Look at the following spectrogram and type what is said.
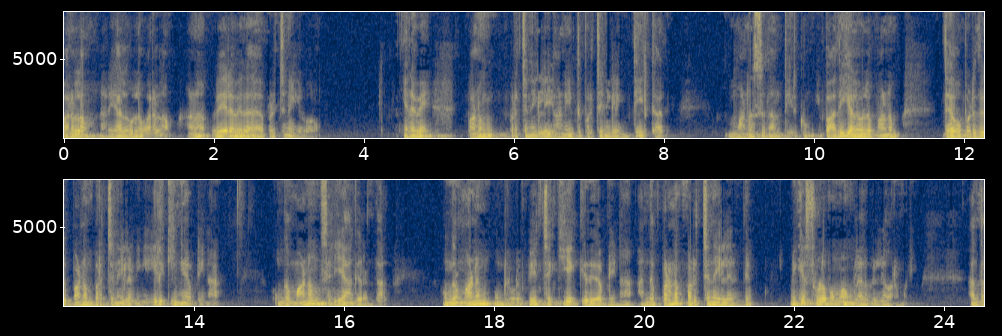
வரலாம். நிறைய அளவில் வரலாம். ஆனால் வேறு வித பிரச்சனைகள் வரும். எனவே பணம் பிரச்சனைகளை அனைத்து பிரச்சனைகளையும் தீர்க்காது. மனசு தான் தீர்க்கும். இப்போ அதிக அளவில் பணம் தேவைப்படுது பணம் பிரச்சனையில் நீங்கள் இருக்கீங்க அப்படின்னா உங்கள் மனம் சரியாக இருந்தால் உங்கள் மனம் உங்களோட பேச்சை கேட்குது அப்படின்னா அந்த பண பிரச்சனையிலேருந்து மிக சுலபமாக உங்களால் வெளில வர முடியும். அந்த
